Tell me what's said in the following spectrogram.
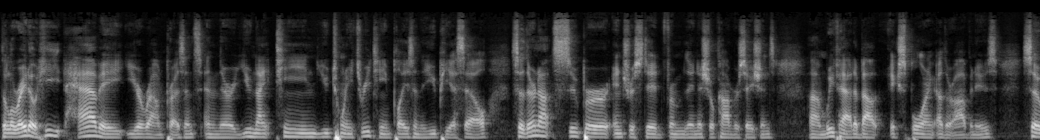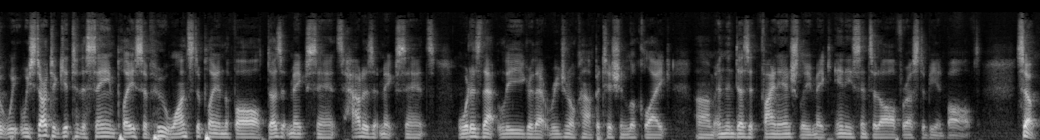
The Laredo Heat have a year round presence, and their U19, U23 team plays in the UPSL. So they're not super interested from the initial conversations um, we've had about exploring other avenues. So we, we start to get to the same place of who wants to play in the fall. Does it make sense? How does it make sense? What does that league or that regional competition look like? Um, and then does it financially make any sense at all for us to be involved? So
